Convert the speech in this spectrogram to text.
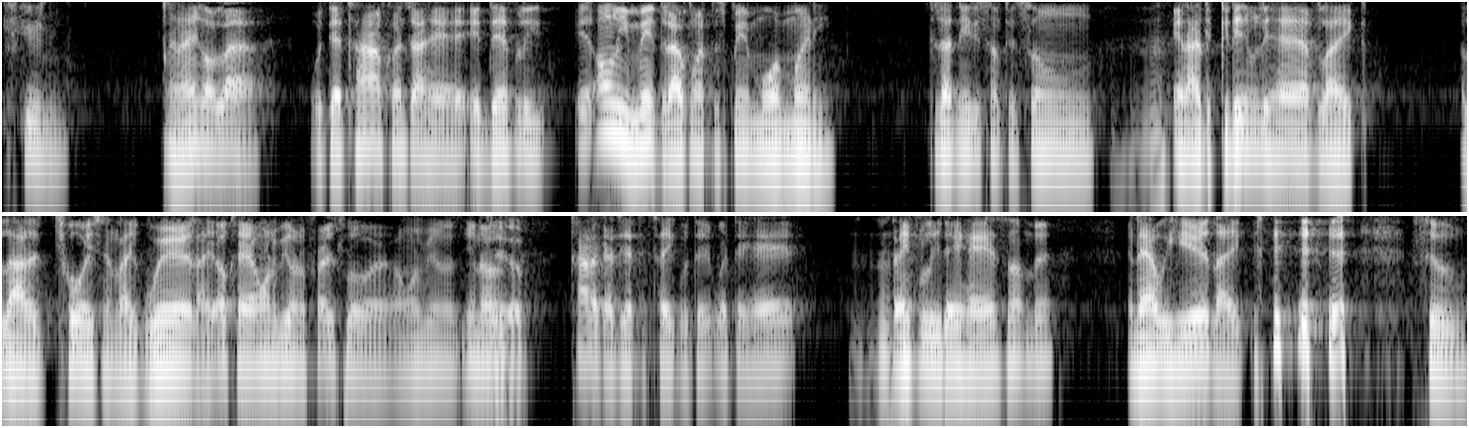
excuse me. And I ain't gonna lie, with that time crunch I had, it definitely it only meant that I was going to have to spend more money because I needed something soon, and I didn't really have like a lot of choice and like where. Like, okay, I want to be on the first floor. I want to be on, the, you know, Yeah. kind of like I just had to take what they what they had. Mhm. Thankfully, they had something, and now we here. Like, so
